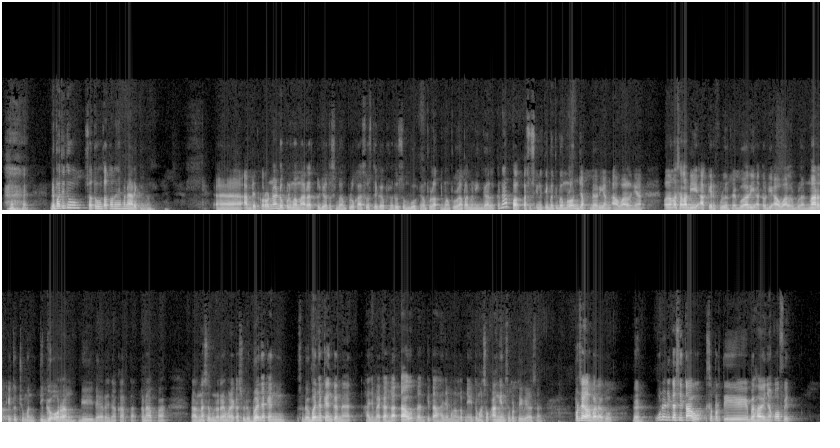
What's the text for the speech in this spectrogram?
debat itu suatu tontonan yang menarik memang. Uh, update Corona 25 Maret 790 kasus 31 sembuh 58 meninggal. Kenapa kasus ini tiba-tiba melonjak dari yang awalnya kalau nggak salah di akhir bulan Februari atau di awal bulan Maret itu cuma tiga orang di daerah Jakarta. Kenapa? Karena sebenarnya mereka sudah banyak yang sudah banyak yang kena, hanya mereka nggak tahu dan kita hanya menganggapnya itu masuk angin seperti biasa. Percayalah padaku. Dan udah dikasih tahu seperti bahayanya COVID,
